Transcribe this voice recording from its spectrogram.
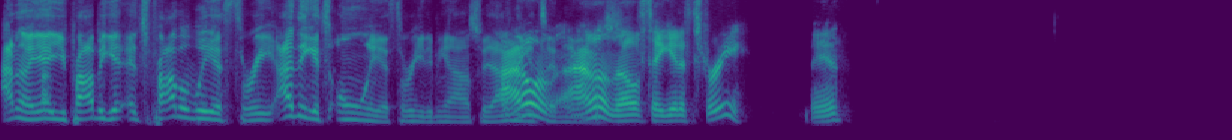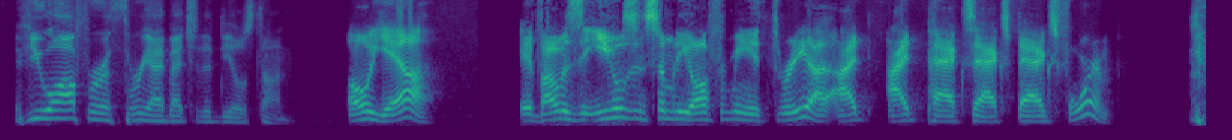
I don't know. Yeah, uh you probably get. It's probably a three. I think it's only a three, to be honest with you. I it's don't. I don't know if they get a three, man. If you offer a three, I bet you the deal's done. Oh yeah. If I was the Eagles and somebody offered me a three, I, I'd I'd pack Zach's bags for him.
